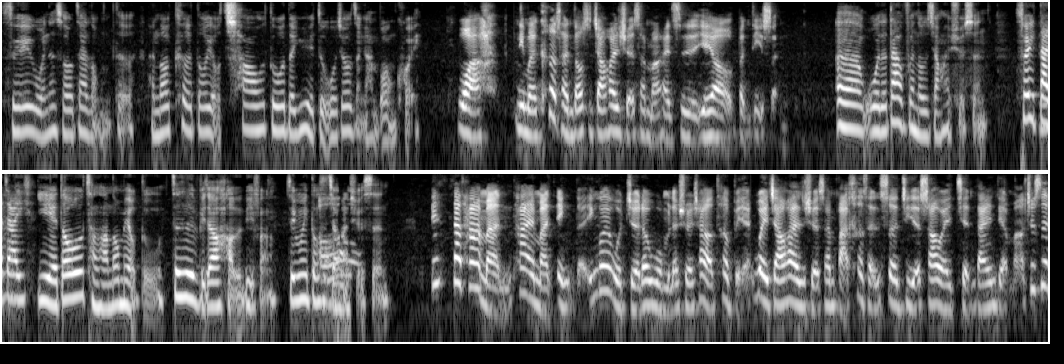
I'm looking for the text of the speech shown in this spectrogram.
所以我那时候在隆德很多课都有超多的阅读，我就整个很崩溃。哇，你们课程都是交换学生吗？还是也有本地生？呃，我的大部分都是交换学生，所以大家也都常常都没有读，这是比较好的地方，就因为都是交换学生。诶，那他还蛮他还蛮硬的，因为我觉得我们的学校有特别为交换学生把课程设计的稍微简单一点嘛，就是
